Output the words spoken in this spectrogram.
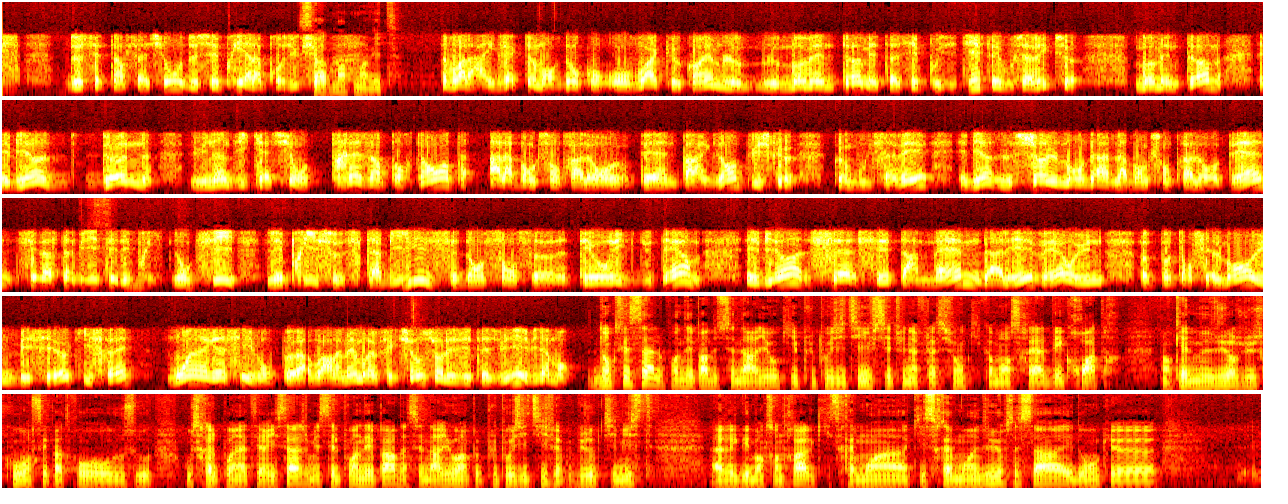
de cette inflation ou de ces prix à la production. Ça augmente moins vite. Voilà, exactement. Donc on, voit que quand même le, momentum est assez positif et vous savez que ce momentum, eh bien, donne une indication très importante à la Banque centrale européenne, par exemple, puisque, comme vous le savez, eh bien, le seul mandat de la Banque centrale européenne, c'est la stabilité des prix. Donc, si les prix se stabilisent, c'est dans le sens euh, théorique du terme, eh bien, c'est à même d'aller vers une euh, potentiellement une BCE qui serait moins agressive. On peut avoir la même réflexion sur les États-Unis, évidemment. Donc c'est ça le point de départ du scénario qui est plus positif, c'est une inflation qui commencerait à décroître. Dans quelle mesure, jusqu'où, on ne sait pas trop où, serait le point d'atterrissage, mais c'est le point de départ d'un scénario un peu plus positif, un peu plus optimiste, avec des banques centrales qui seraient moins, qui seraient moins dures, c'est ça? Et donc, euh,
